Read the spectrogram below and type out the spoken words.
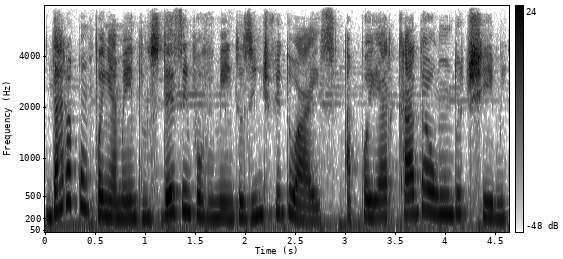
Dar acompanhamento nos desenvolvimentos individuais, apoiar cada um do time,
